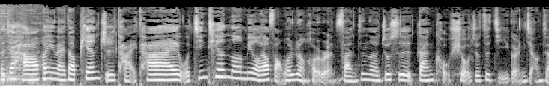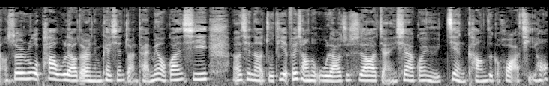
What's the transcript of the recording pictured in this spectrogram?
大家好，欢迎来到偏执太太。我今天呢没有要访问任何人，反正呢就是单口秀，就自己一个人讲讲。所以如果怕无聊的人，你们可以先转台，没有关系。而且呢，主题也非常的无聊，就是要讲一下关于健康这个话题哈。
